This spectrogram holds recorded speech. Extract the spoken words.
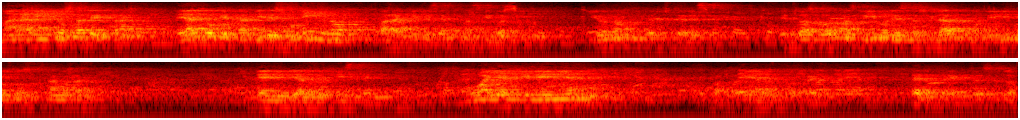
Maravillosa letra de algo que también es un himno para quienes han nacido aquí. Yo no, pero ustedes De todas formas, vivo en esta ciudad, como vivimos los estamos aquí. Quiteño, ya lo dijiste. Guayaquileña, Perfecto, eso es lo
